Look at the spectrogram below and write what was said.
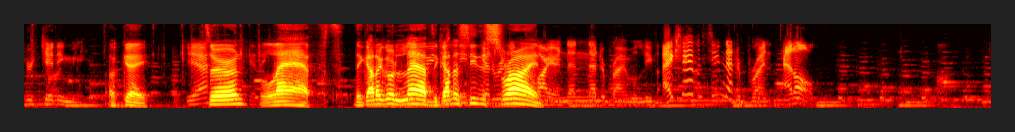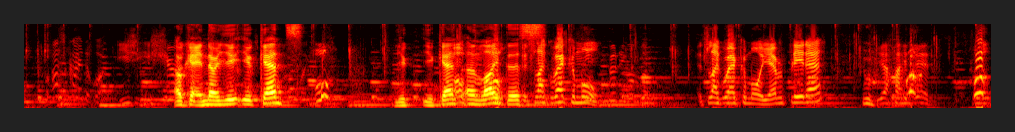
you're kidding me. Okay, Yeah. turn left. They gotta go left. We They gotta see to the get rid of shrine. Fire, and then Netherbrine will leave. I actually haven't seen Netherbrine at all. Kind of. You, you sure Okay, no, you you can't Ooh. you you can't Oh, unlight oh, this. It's like whack-a-mole. Putting on the- It's like whack-a-mole. You ever play that? Yeah, I did. Oh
